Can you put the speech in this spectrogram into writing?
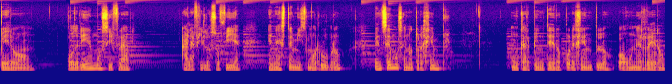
Pero podríamos cifrar a la filosofía en este mismo rubro. Pensemos en otro ejemplo. Un carpintero, por ejemplo, o un herrero,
